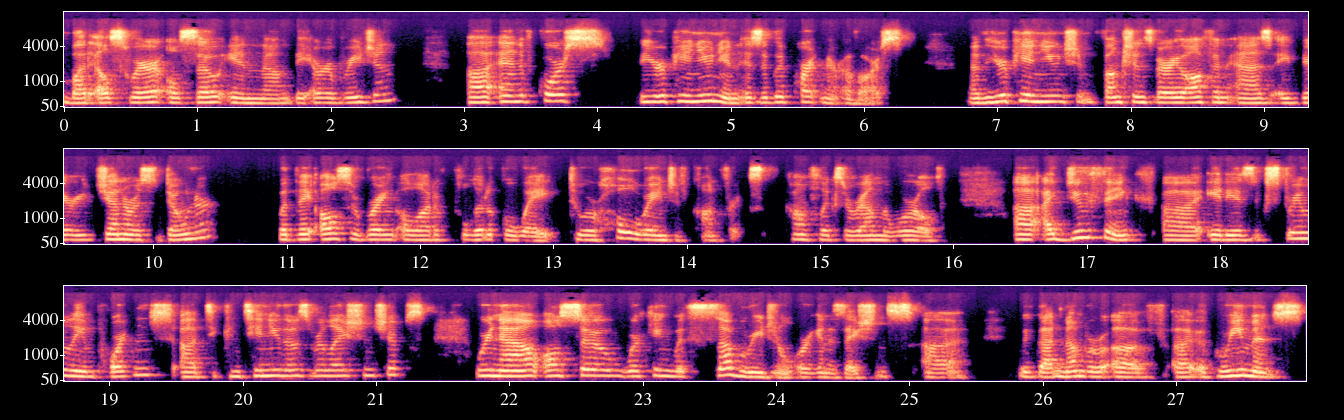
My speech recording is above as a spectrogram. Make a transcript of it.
but elsewhere also in um, the Arab region. Uh, and of course, the European Union is a good partner of ours. Now, the European Union functions very often as a very generous donor but they also bring a lot of political weight to a whole range of conflicts, conflicts around the world. Uh, I do think uh, it is extremely important uh, to continue those relationships. We're now also working with sub-regional organizations. Uh, we've got a number of uh, agreements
